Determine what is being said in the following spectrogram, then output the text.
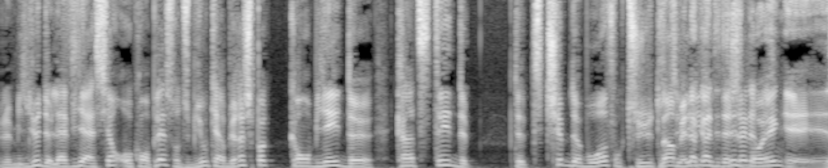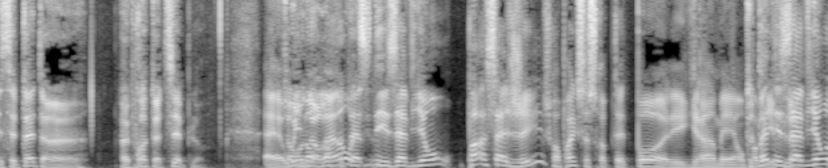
le milieu de l'aviation au complet sur du biocarburant. Je sais pas combien de quantité de, de petits chips de bois faut que tu... tu Non, mais là, quand tu Boeing, c'est peut-être un, un prototype, là. Euh, oui, on on, aura on peut-être- dit des avions passagers. Je comprends que ce sera peut-être pas les grands, mais on Toutes promet des flottes. avions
